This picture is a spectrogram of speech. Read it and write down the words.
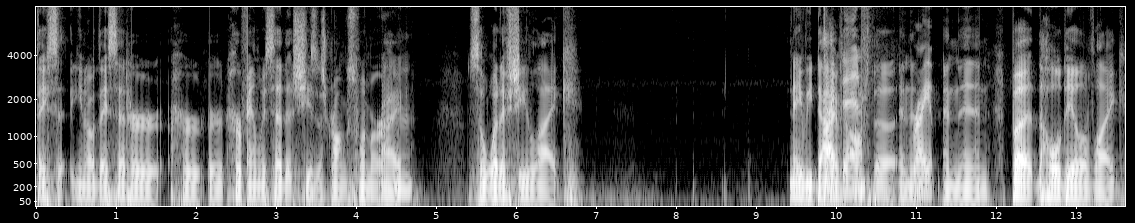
they said, you know, they said her her or her family said that she's a strong swimmer, right? Mhm. So what if she like Navy Dived dived, in. off the and then Right. and then but the whole deal of like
